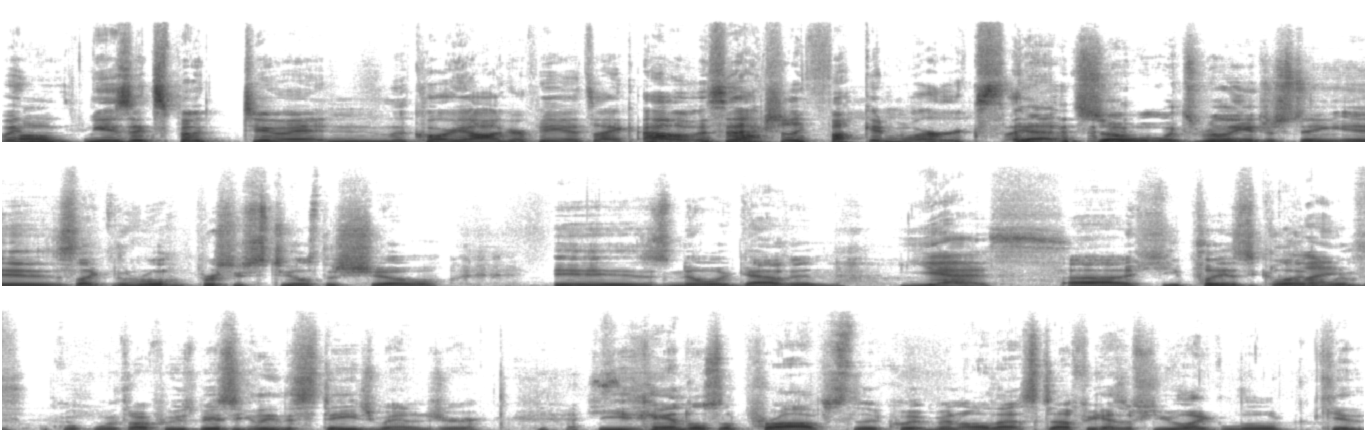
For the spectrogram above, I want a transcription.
when um, music's put to it and the choreography, it's like, oh, this actually fucking works. yeah so what's really interesting is like the real person who steals the show is noah galvin yes. Uh, he plays Glenn, Glenn. with with Rapu, who's basically the stage manager. He handles the props, the equipment, all that stuff. He has a few like little kid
